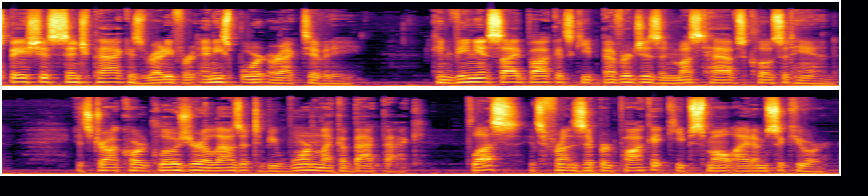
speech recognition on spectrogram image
spacious cinch pack is ready for any sport or activity. Convenient side pockets keep beverages and must-haves close at hand. Its drawcord closure allows it to be worn like a backpack. Plus, its front zippered pocket keeps small items secure.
